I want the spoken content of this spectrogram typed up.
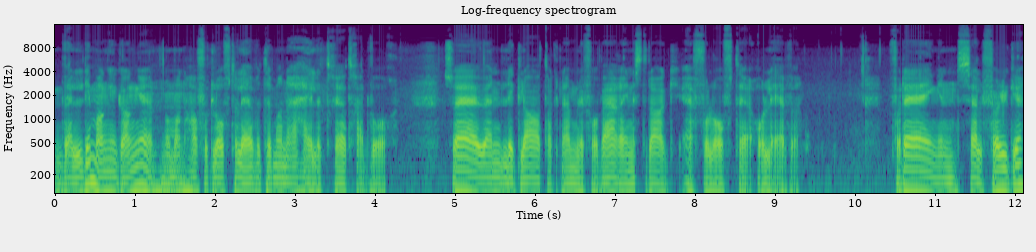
veldig mange ganger når man har fått lov til å leve til man er hele 33 år. Så er jeg uendelig glad og takknemlig for hver eneste dag jeg får lov til å leve. For det er ingen selvfølge.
